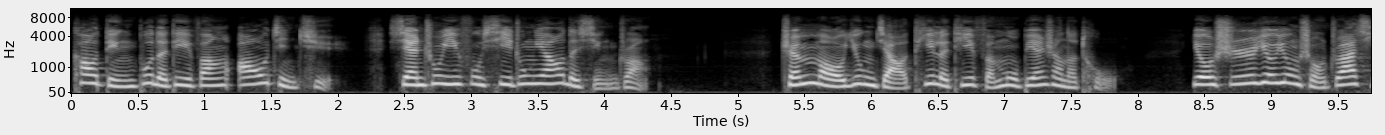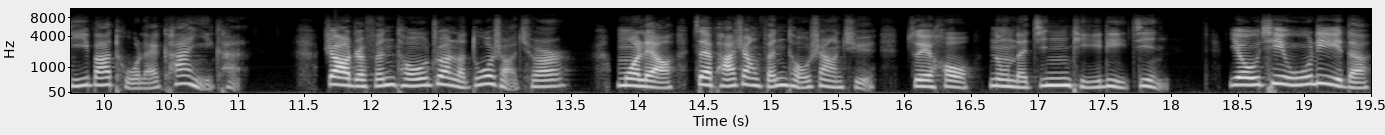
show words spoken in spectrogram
靠顶部的地方凹进去，显出一副细中腰的形状。陈某用脚踢了踢坟墓边上的土，有时又用手抓起一把土来看一看，绕着坟头转了多少圈儿，末了再爬上坟头上去，最后弄得筋疲力尽，有气无力地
